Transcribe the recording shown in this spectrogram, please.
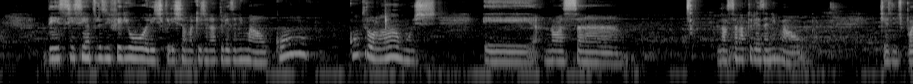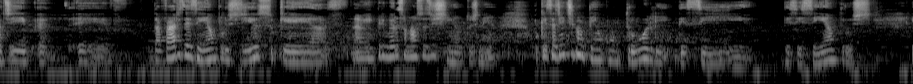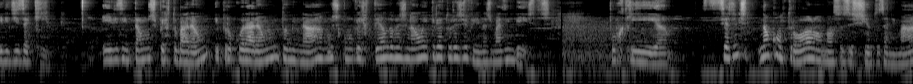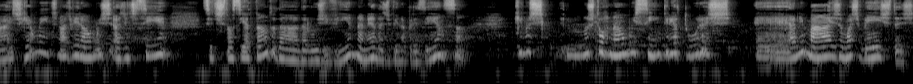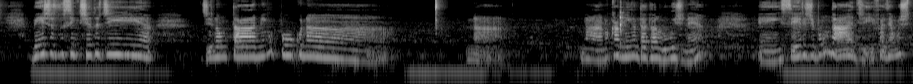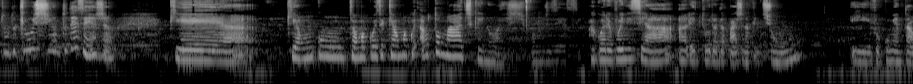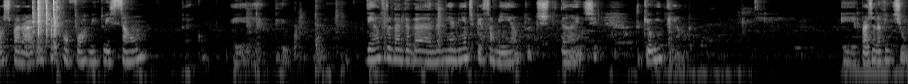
desses centros inferiores, que ele chama aqui de natureza animal. Como controlamos é, nossa, nossa natureza animal, que a gente pode é, é, dar vários exemplos disso, que né, em primeiro são nossos instintos, né? Porque se a gente não tem o controle desse, desses centros, ele diz aqui, eles então nos perturbarão e procurarão dominar-nos, convertendo-nos não em criaturas divinas, mas em bestas. Porque se a gente não controla os nossos instintos animais, realmente nós viramos, a gente se, se distancia tanto da, da luz divina, né, da divina presença, que nos, nos tornamos sim criaturas é, animais, umas bestas. Bestas no sentido de de não estar tá nem um pouco na, na, na no caminho da, da luz, né? Em seres de bondade e fazemos tudo que o instinto deseja, que é que é, um, que é uma coisa que é uma coisa automática em nós, vamos dizer assim. Agora eu vou iniciar a leitura da página 21 e vou comentar os parágrafos conforme intuição. É, dentro da, da, da minha linha de pensamento de estudante, do que eu entendo. É, página 21.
